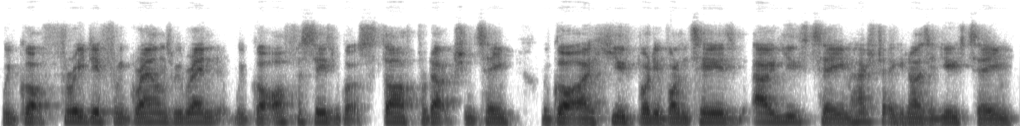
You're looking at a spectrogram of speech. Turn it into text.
We've got three different grounds we rent. We've got offices. We've got staff production team. We've got a huge body of volunteers. Our youth team, hashtag United Youth Team,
